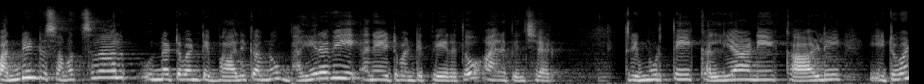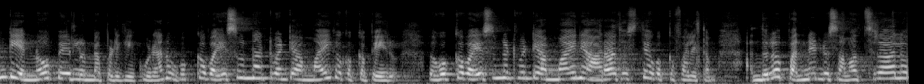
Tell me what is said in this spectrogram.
పన్నెండు సంవత్సరాలు ఉన్నటువంటి బాలికను భైరవి అనేటువంటి పేరుతో ఆయన పిలిచాడు త్రిమూర్తి కళ్యాణి కాళి ఇటువంటి ఎన్నో పేర్లు ఉన్నప్పటికీ కూడా ఒక్కొక్క వయసు ఉన్నటువంటి అమ్మాయికి ఒక్కొక్క పేరు. ఒక్కొక్క వయసు ఉన్నటువంటి అమ్మాయిని ఆరాధిస్తే ఒక్కొక్క ఫలితం. అందులో పన్నెండు సంవత్సరాలు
